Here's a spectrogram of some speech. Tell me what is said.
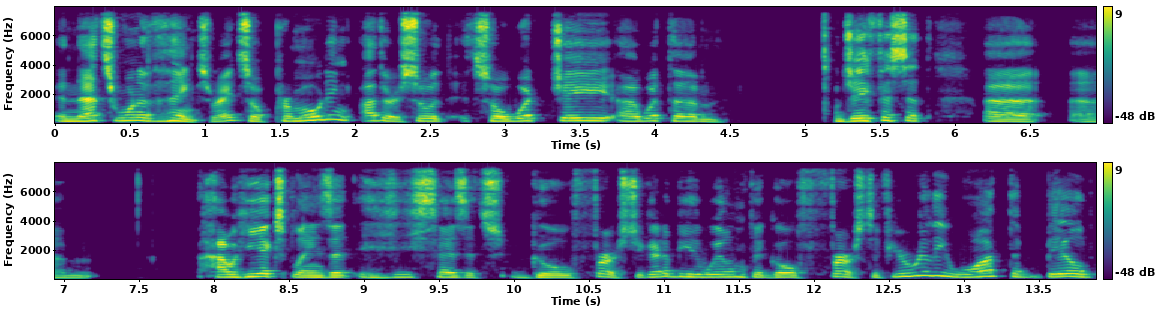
and that's one of the things right? So promoting others. So so what Jay uh, what um, Jay Fiset uh, um, how he explains it he says it's go first. You got to be willing to go first. If you really want to build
